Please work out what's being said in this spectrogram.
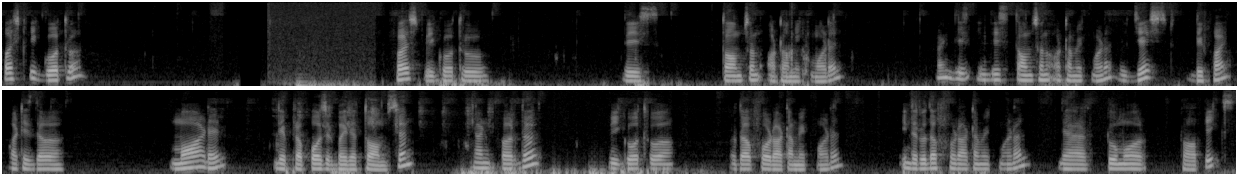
First we go through. First we go through this Thomson atomic model. And this, in this Thomson atomic model we just define what is the model they proposed by the Thomson. And further we go through the Ford atomic model in the Rutherford atomic model there are two more topics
